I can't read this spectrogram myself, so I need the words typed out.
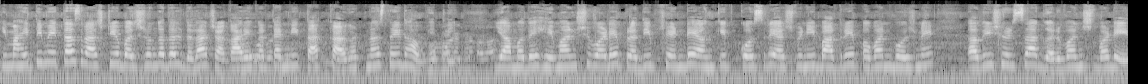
ही माहिती मिळताच राष्ट्रीय बजरंग दल दलाच्या कार्यकर्त्यांनी तात्काळ घटनास्थळी धाव घेतली. यामध्ये हेमांशी वडे प्रदीप शेंडे अंकित कोसरे अश्विनी बादरे पवन भोजने अवि क्षीरसागर वंश वडे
